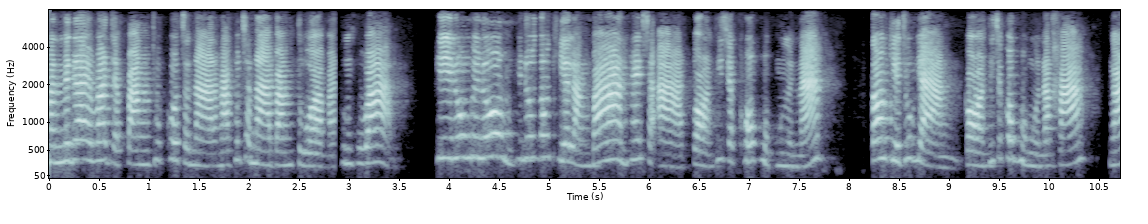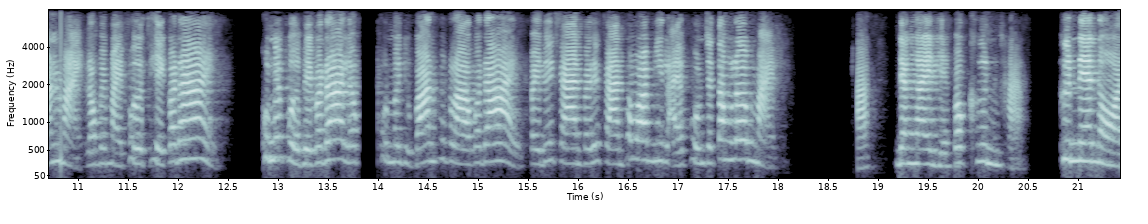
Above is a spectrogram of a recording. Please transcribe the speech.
มันไม่ได้ว่าจะฟังทุกโฆษณานะคะโฆษณาบางตัวมาคุณครูว่า พี่ลุงพี่ลุงพี่ลุงต้องเคลียร์หลังบ้านให้สะอาดก่อนที่จะครบหกหมื่นนะต้องเคลียร์ทุกอย่างก่อนที่จะครบหกหมื่นนะคะงั้นใหม่ลองไปใหม่เปิดเพจก็ได้ คุณไม่เปิดเพจก็ได้ แล้วคุณมาอยู่บ้านพวกเราก็ได้ ไปด้วยกันไปด้วยกันเพราะว่ามีหลายคนจะต้องเริ่มใหม่ค่ะยังไงเหรียญก็ขึ้นค่ะ ขึ้นแน่นอน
